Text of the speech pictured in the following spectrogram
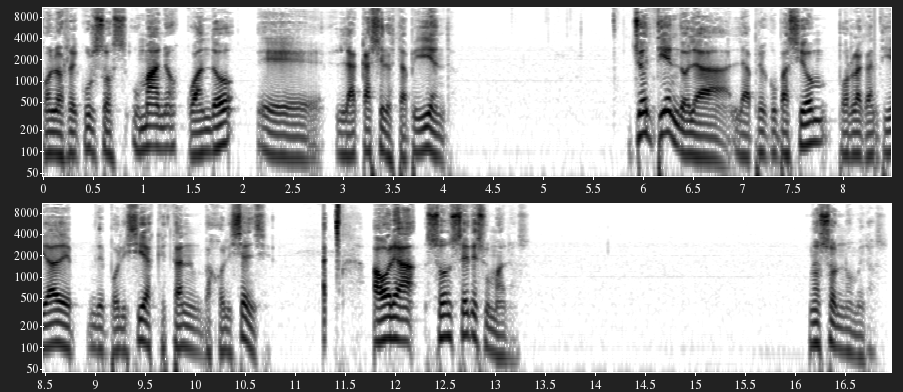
con los recursos humanos cuando eh, la calle lo está pidiendo. Yo entiendo la, la preocupación por la cantidad de, de policías que están bajo licencia. Ahora, son seres humanos. No son números.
